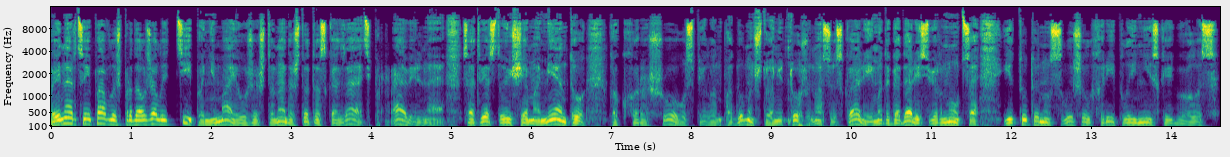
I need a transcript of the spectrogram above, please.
По инерции Павлыш продолжал идти, понимая уже, что надо что-то сказать, правильное, соответствующее моменту. Как хорошо успел он подумать, что они тоже нас искали, и мы догадались вернуться. И тут он услышал хриплый низкий голос.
